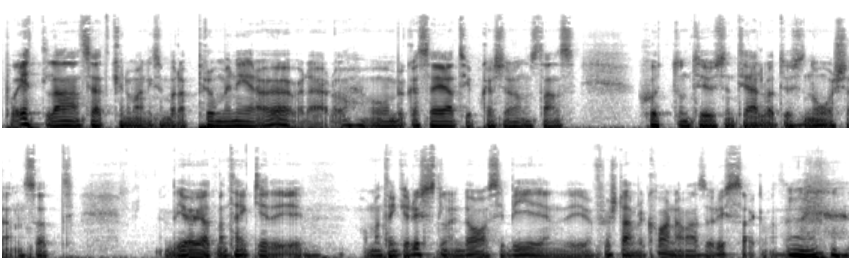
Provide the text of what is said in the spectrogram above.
på ett eller annat sätt kunde man liksom bara promenera över där då. Och man brukar säga typ kanske någonstans 17 000 till 11 000 år sedan. Så att det gör ju att man tänker, om man tänker Ryssland idag, Sibirien, det är ju första amerikanerna var alltså ryssar kan man säga. Mm.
